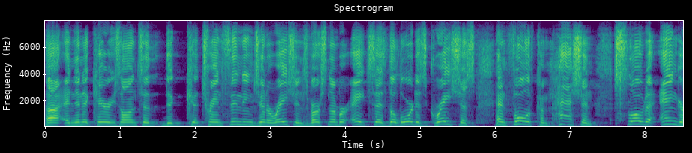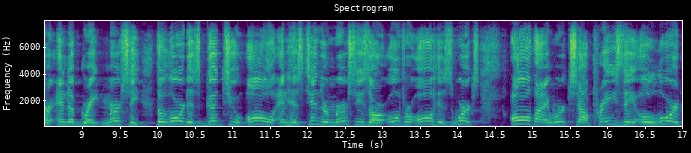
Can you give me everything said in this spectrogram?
Uh, and then it carries on to the transcending generations. Verse number eight says, The Lord is gracious and full of compassion, slow to anger, and of great mercy. The Lord is good to all, and his tender mercies are over all his works. All thy works shall praise thee, O Lord,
